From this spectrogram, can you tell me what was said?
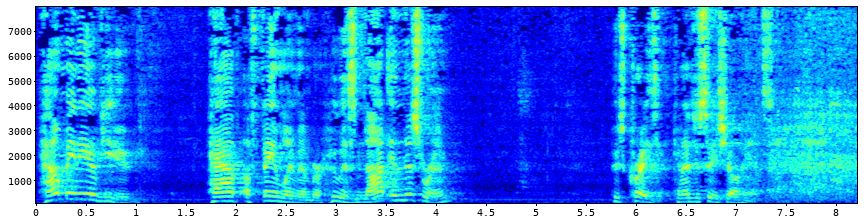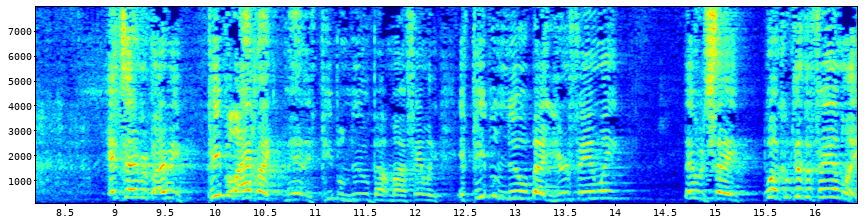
how many of you have a family member who is not in this room who's crazy? Can I just see a show of hands? It's everybody. I mean, people act like, man, if people knew about my family, if people knew about your family, they would say, welcome to the family.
